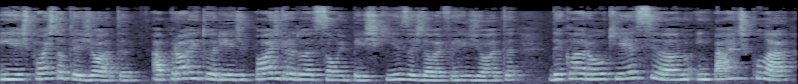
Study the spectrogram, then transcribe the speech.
Em resposta ao TJ, a Pró-Reitoria de Pós-Graduação e Pesquisas da UFRJ declarou que esse ano, em particular,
